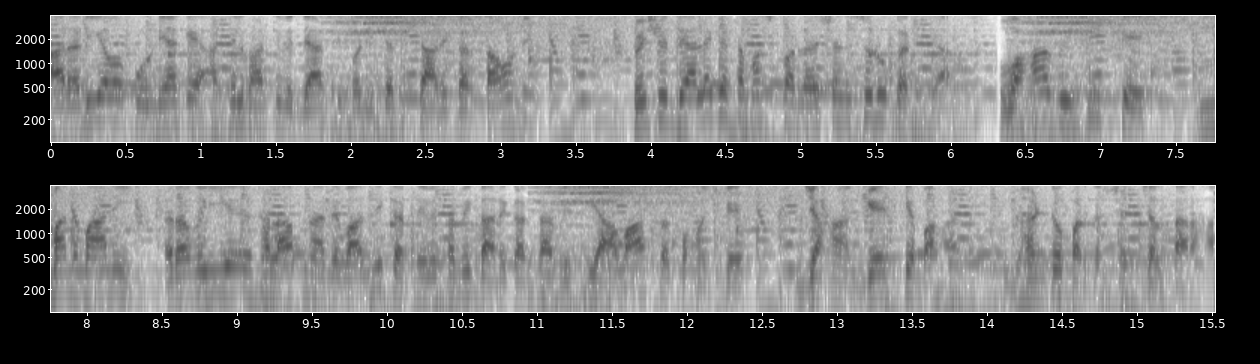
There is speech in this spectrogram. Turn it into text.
अररिया व पूर्णिया के अखिल भारतीय विद्यार्थी परिषद कार्यकर्ताओं ने विश्वविद्यालय के समक्ष प्रदर्शन शुरू कर दिया। वहाँ वीसी के मनमानी, रवैये के खिलाफ नारेबाजी करते हुए सभी कार्यकर्ता वीसी आवास पर पहुँच गए, जहाँ गेट के बाहर घंटों प्रदर्शन चलता रहा।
